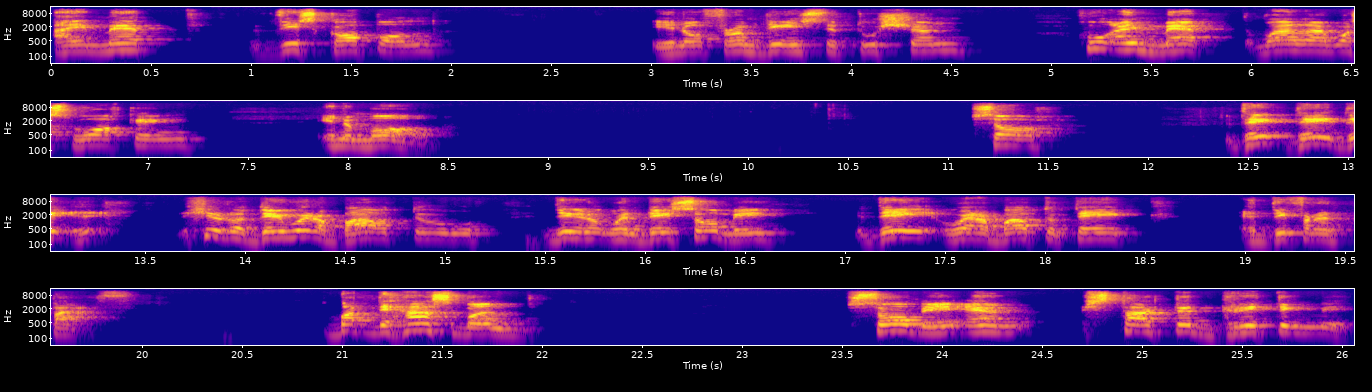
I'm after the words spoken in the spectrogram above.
I met this couple, you know, from the institution who I met while I was walking in a mall. So they, they, they, you know, they were about to, you know, when they saw me, they were about to take a different path. But the husband saw me and started greeting me.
